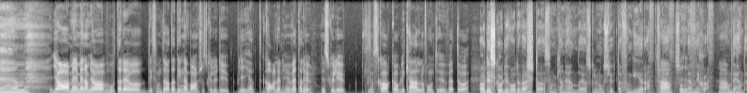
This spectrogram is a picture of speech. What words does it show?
Um, ja, men jag menar om jag hotade att liksom döda dina barn så skulle du bli helt galen i huvudet, eller hur? Du skulle ju liksom skaka och bli kall och få ont i huvudet. Och... Ja, det skulle ju vara det värsta som kan hända. Jag skulle nog sluta fungera tror ja, jag, som precis. människa ja. om det hände.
